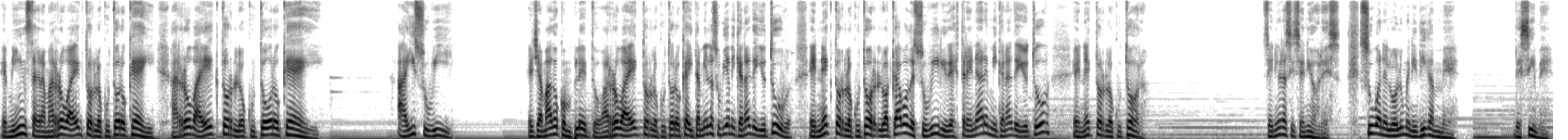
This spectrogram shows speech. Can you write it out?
En mi Instagram, arroba Héctor Locutor OK, arroba Héctor Locutor OK. Ahí subí el llamado completo, arroba Héctor Locutor OK. También lo subí a mi canal de YouTube, en Héctor Locutor. Lo acabo de subir y de estrenar en mi canal de YouTube, en Héctor Locutor. Señoras y señores, suban el volumen y díganme, decime,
